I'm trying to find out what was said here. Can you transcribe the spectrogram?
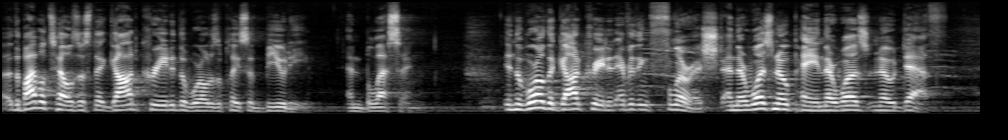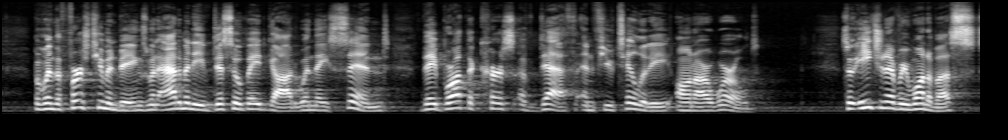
Uh, the Bible tells us that God created the world as a place of beauty and blessing. In the world that God created, everything flourished, and there was no pain, there was no death. But when the first human beings, when Adam and Eve disobeyed God, when they sinned, they brought the curse of death and futility on our world. So each and every one of us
